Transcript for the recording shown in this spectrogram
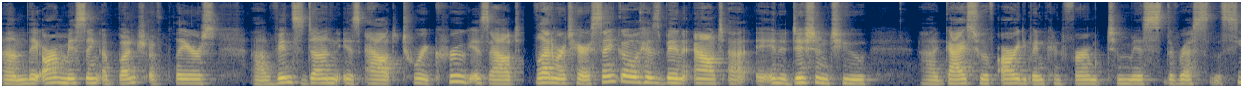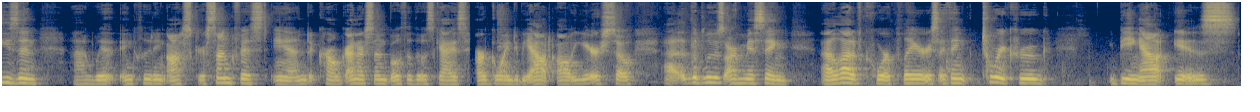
Um, they are missing a bunch of players. Uh, Vince Dunn is out. Torey Krug is out. Vladimir Tarasenko has been out, uh, in addition to uh, guys who have already been confirmed to miss the rest of the season, uh, with including Oskar Sundqvist and Carl Gunnarsson. Both of those guys are going to be out all year. So uh, the Blues are missing a lot of core players. I think Torey Krug being out is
